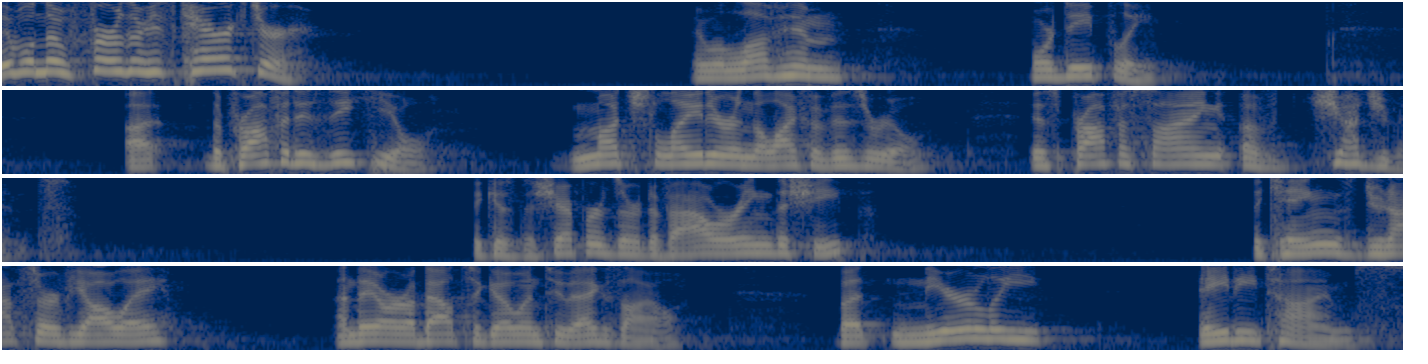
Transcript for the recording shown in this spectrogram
They will know further his character. They will love him more deeply. The prophet Ezekiel, much later in the life of Israel, is prophesying of judgment because the shepherds are devouring the sheep, the kings do not serve Yahweh, and they are about to go into exile. But nearly 80 times,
